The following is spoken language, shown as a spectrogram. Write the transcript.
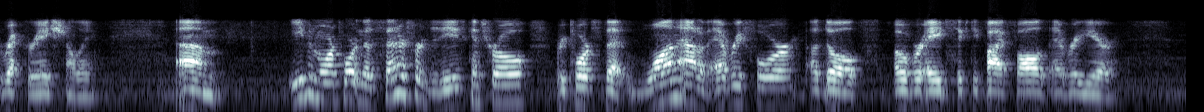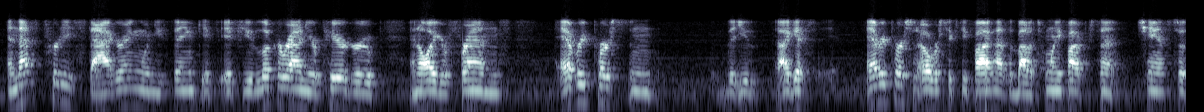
recreationally. Um, even more important, the Center for Disease Control reports that one out of every four adults over age 65 falls every year. And that's pretty staggering when you think, if, if you look around your peer group and all your friends, every person that you, I guess, every person over 65 has about a 25% chance to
